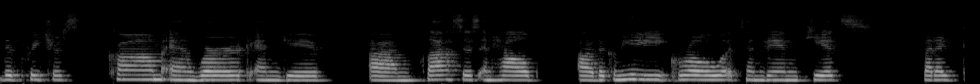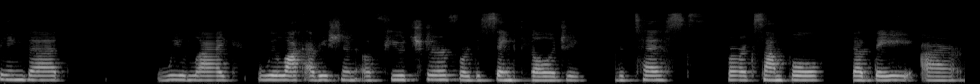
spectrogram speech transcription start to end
The preachers come and work and give um, classes and help uh, the community grow, attending kids. But I think that we like we lack a vision of future for the same theology. The texts, for example, that they are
